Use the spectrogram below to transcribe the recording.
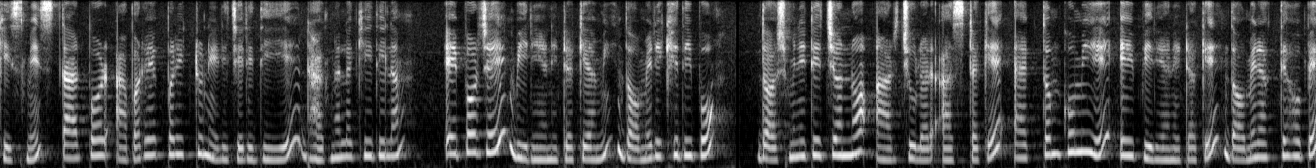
কিশমিশ তারপর আবারও একবার একটু নেড়েচেড়ে দিয়ে ঢাকনা লাগিয়ে দিলাম। এই পর্যায়ে বিরিয়ানিটাকে আমি দমে রেখে দিব। দশ মিনিটের জন্য আর চুলার আঁচটাকে একদম কমিয়ে এই বিরিয়ানিটাকে দমে রাখতে হবে।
